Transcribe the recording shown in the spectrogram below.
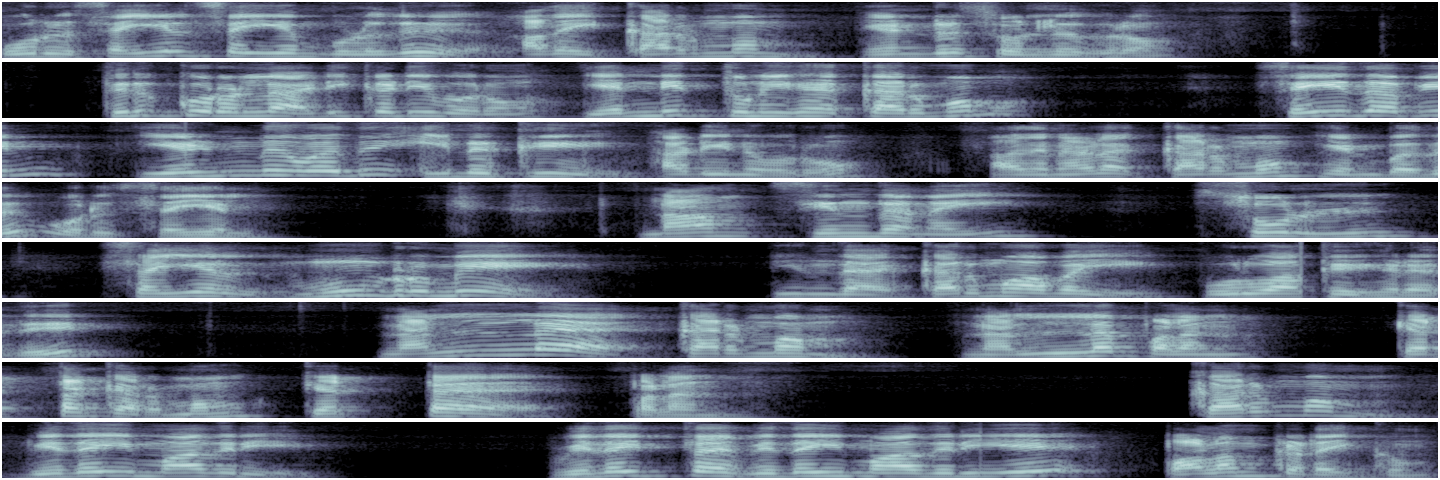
ஒரு செயல் செய்யும் பொழுது அதை கர்மம் என்று சொல்லுகிறோம். திருக்குறளில் அடிக்கடி வரும் எண்ணி துணிக கர்மம் செய்தபின் எண்ணுவது இழுக்கு அப்படின்னு வரும். அதனால கர்மம் என்பது ஒரு செயல். நாம் சிந்தனை சொல் செயல் மூன்றுமே இந்த கர்மாவை உருவாக்குகிறது. நல்ல கர்மம் நல்ல பலன் கெட்ட கர்மம் கெட்ட பலன். கர்மம் விதை மாதிரி விதைத்த விதை மாதிரியே பலம் கிடைக்கும்.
